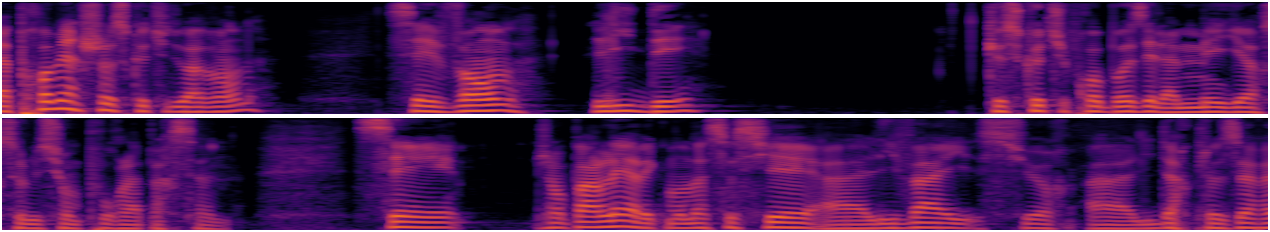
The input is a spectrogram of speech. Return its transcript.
la première chose que tu dois vendre, c'est vendre l'idée que ce que tu proposes est la meilleure solution pour la personne. C'est, j'en parlais avec mon associé à Levi sur Leader Closer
